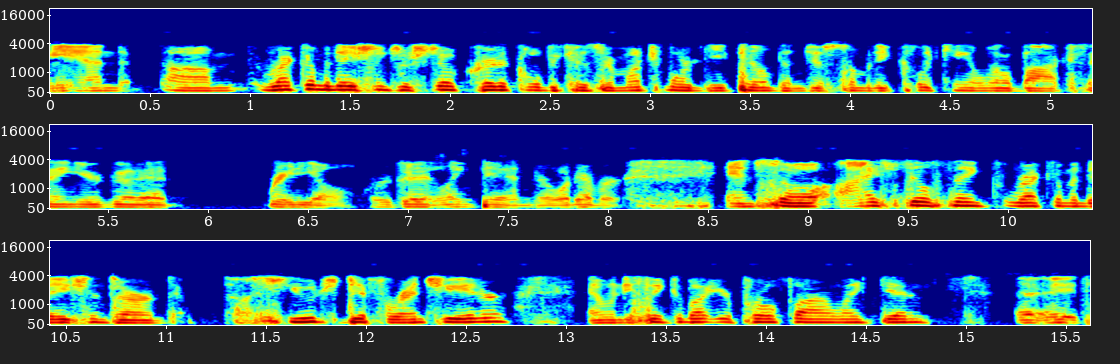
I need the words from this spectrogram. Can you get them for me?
and um, recommendations are still critical because they're much more detailed than just somebody clicking a little box saying you're good at radio or good at LinkedIn or whatever. And so I still think recommendations are a huge differentiator. And when you think about your profile on LinkedIn, uh, it's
